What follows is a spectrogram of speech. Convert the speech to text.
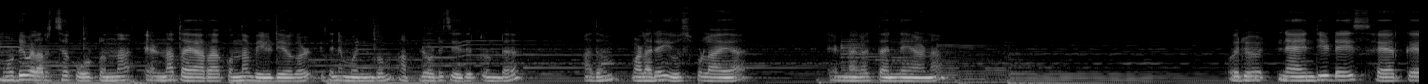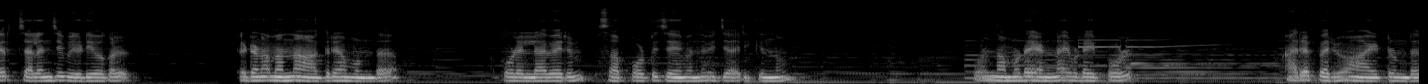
മുടി വളർച്ച കൂട്ടുന്ന എണ്ണ തയ്യാറാക്കുന്ന വീഡിയോകൾ ഇതിന് മുൻപും അപ്ലോഡ് ചെയ്തിട്ടുണ്ട്. അതും വളരെ യൂസ്ഫുള്ളായ എണ്ണകൾ തന്നെയാണ്. ഒരു ninety days hair care challenge വീഡിയോകൾ ഇടണമെന്ന ആഗ്രഹമുണ്ട്. അപ്പോൾ എല്ലാവരും സപ്പോർട്ട് ചെയ്യുമെന്ന് വിചാരിക്കുന്നു. അപ്പോൾ നമ്മുടെ എണ്ണ ഇവിടെ ഇപ്പോൾ അരപ്പരുവമായിട്ടുണ്ട്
